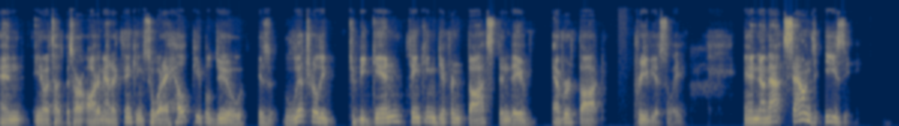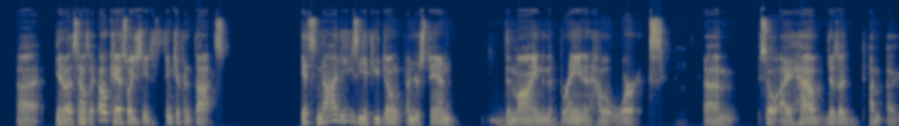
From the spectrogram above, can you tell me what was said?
And you know it's, it's our automatic thinking. So what i help people do is literally to begin thinking different thoughts than they've ever thought previously. And now that sounds easy uh, you know that sounds like okay so i just need to think different thoughts. It's not easy if you don't understand the mind and the brain and how it works. Um, so i have there's a, a,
